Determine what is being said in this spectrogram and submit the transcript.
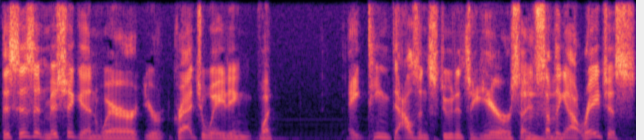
This isn't Michigan where you're graduating, what, 18,000 students a year or so, it's mm-hmm. something outrageous.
